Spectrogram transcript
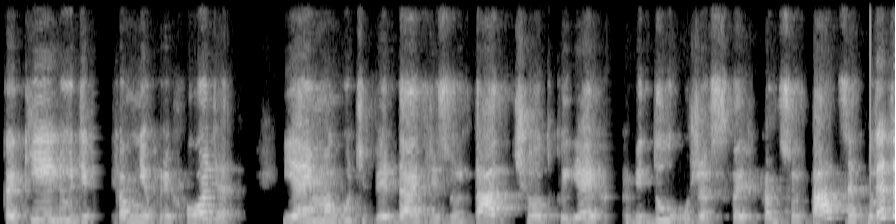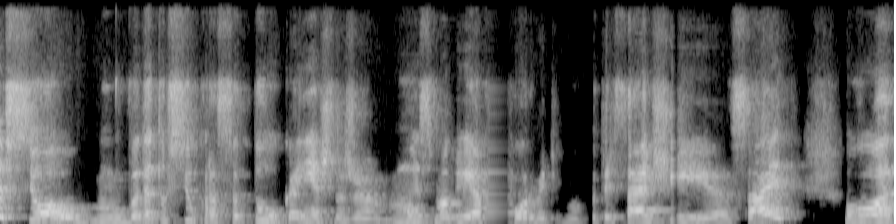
какие люди ко мне приходят, я им могу теперь дать результат четко, я их веду уже в своих консультациях. Вот это все, вот эту всю красоту, конечно же, мы смогли оформить потрясающий сайт. Вот,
